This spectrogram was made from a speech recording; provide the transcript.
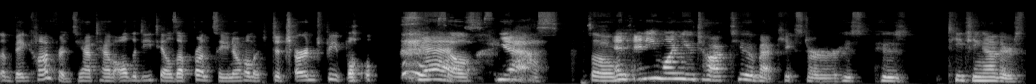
a, a big conference. You have to have all the details up front so you know how much to charge people. yes So, yes So and anyone you talk to about kickstarter who's who's teaching others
